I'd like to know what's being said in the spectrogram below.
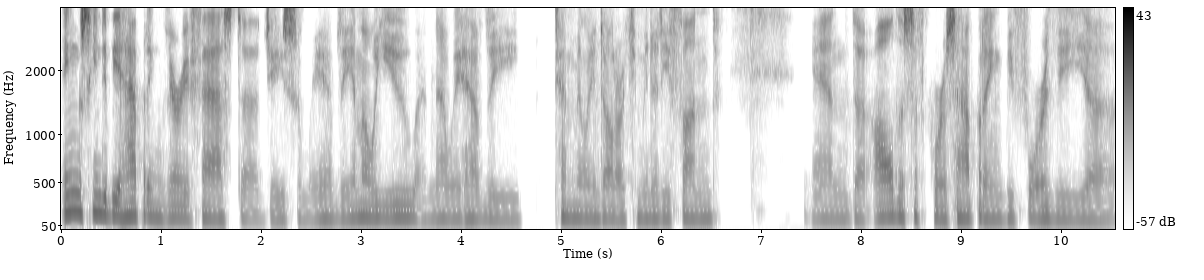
Things seem to be happening very fast, uh, Jason. We have the MOU, and now we have the $10 million community fund. And uh, all this, of course, happening before the uh,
